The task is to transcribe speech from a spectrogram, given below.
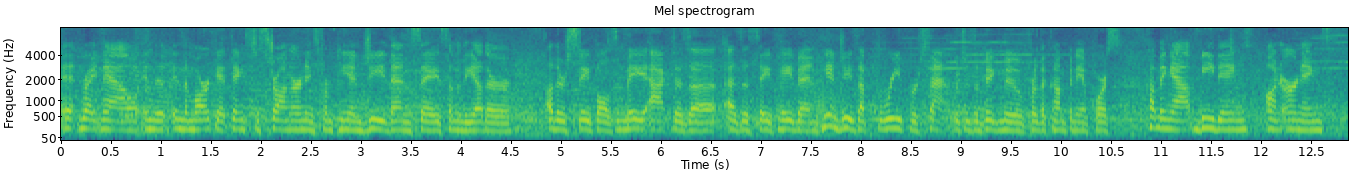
eh, right now in the in the market thanks to strong earnings from P&G than say some of the other other staples and may act as a as a safe haven. P&G is up 3%, which is a big move for the company of course coming out beating on earnings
